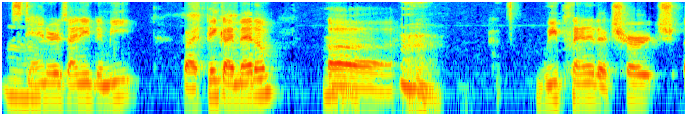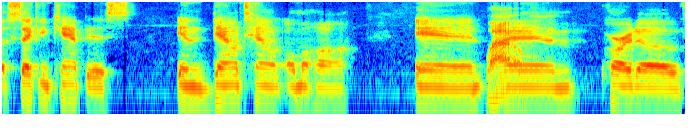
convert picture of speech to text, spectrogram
mm-hmm. standards I need to meet, but I think I met them. Mm-hmm. Uh, we planted a church, a second campus in downtown Omaha, and wow. I am part of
